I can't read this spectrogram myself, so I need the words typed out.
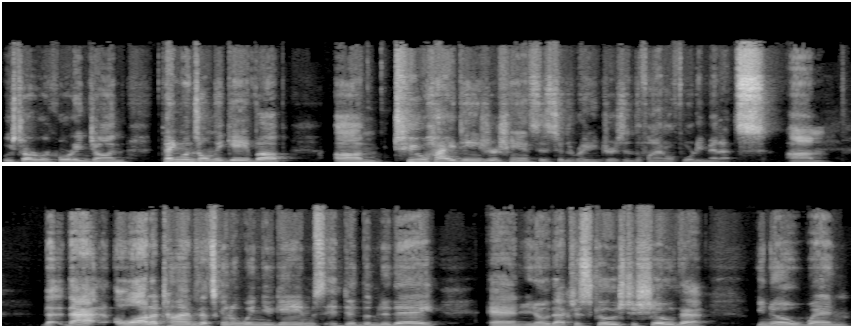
we started recording, John, Penguins only gave up um, two high danger chances to the Rangers in the final 40 minutes. Um, that that a lot of times that's going to win you games. It did them today. And, you know, that just goes to show that, you know, when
